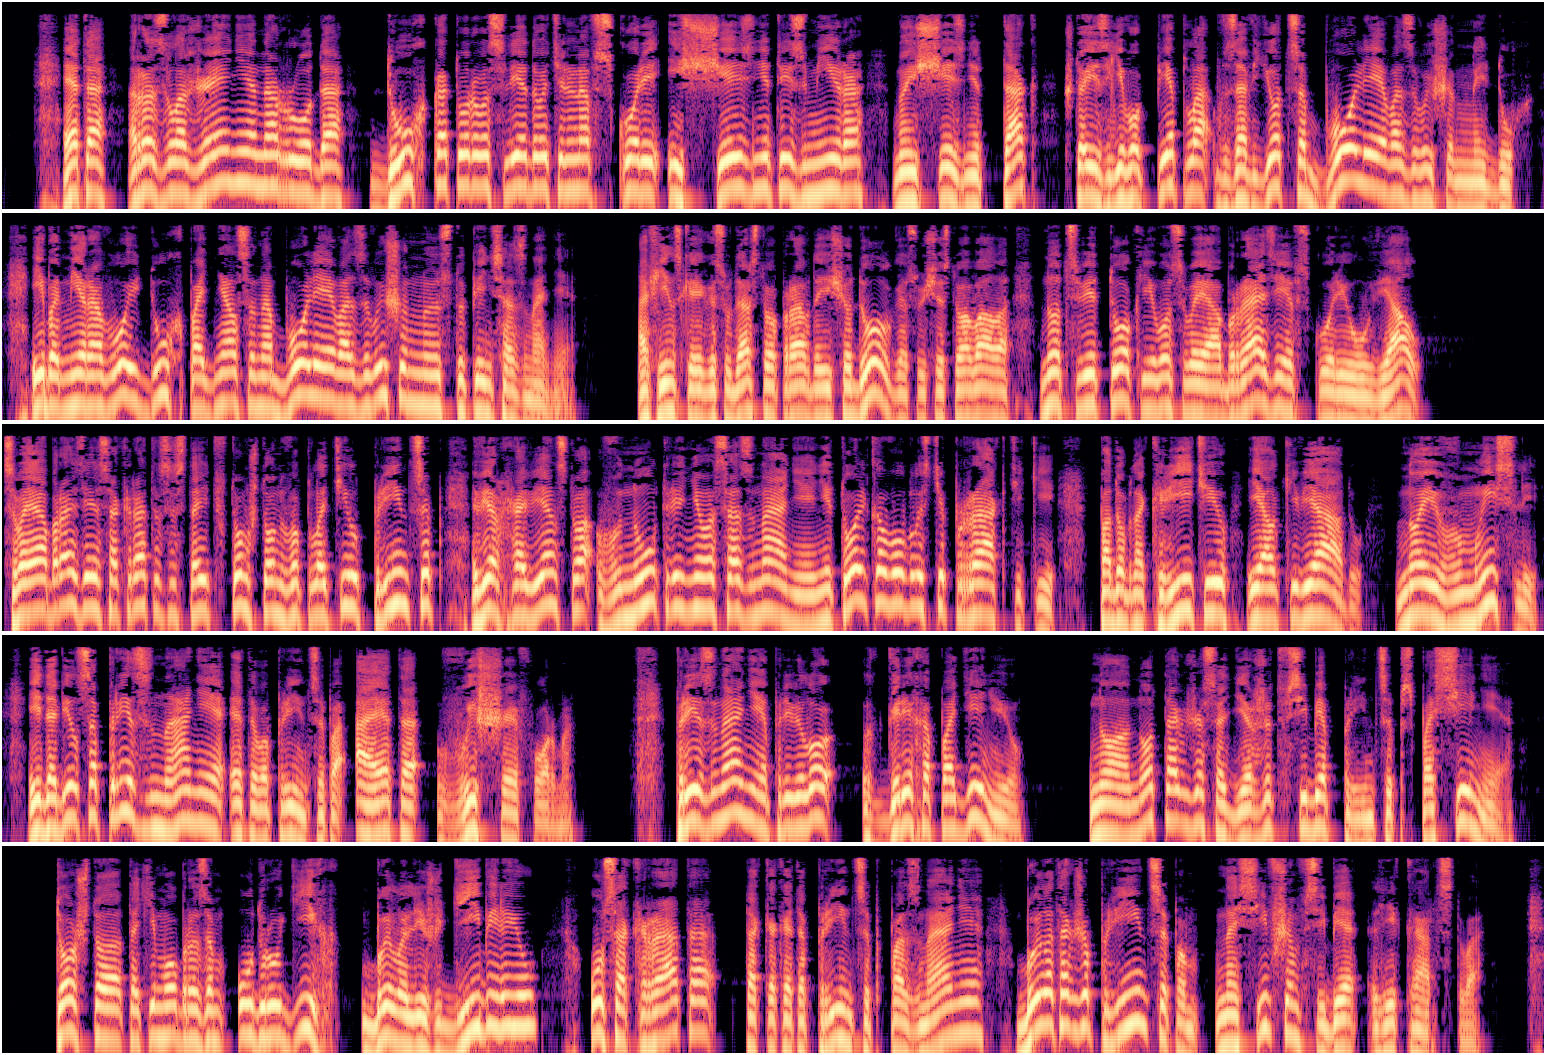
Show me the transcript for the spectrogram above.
Это разложение народа, дух которого, следовательно, вскоре исчезнет из мира, но исчезнет так, что из его пепла взовьется более возвышенный дух ибо мировой дух поднялся на более возвышенную ступень сознания. Афинское государство, правда, еще долго существовало, но цветок его своеобразия вскоре увял. Своеобразие Сократа состоит в том, что он воплотил принцип верховенства внутреннего сознания не только в области практики, подобно Критию и Алкивиаду, но и в мысли, и добился признания этого принципа, а это высшая форма. Признание привело к грехопадению, но оно также содержит в себе принцип спасения. То, что таким образом у других было лишь гибелью, у Сократа так как это принцип познания, было также принципом, носившим в себе лекарство.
